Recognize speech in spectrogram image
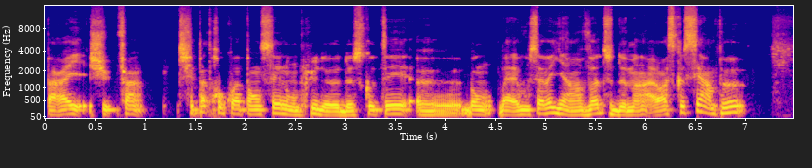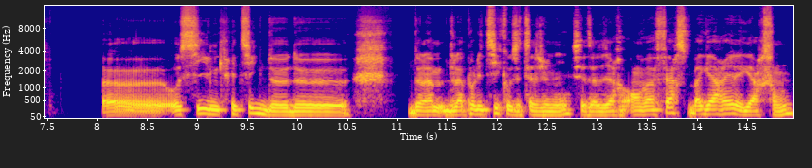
pareil, je suis, enfin. Je sais pas trop quoi penser non plus de, de ce côté. Bon, bah, vous savez, il y a un vote demain. Alors, est-ce que c'est un peu aussi une critique de, de, de, la, politique aux États-Unis. C'est-à-dire, on va faire se bagarrer les garçons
